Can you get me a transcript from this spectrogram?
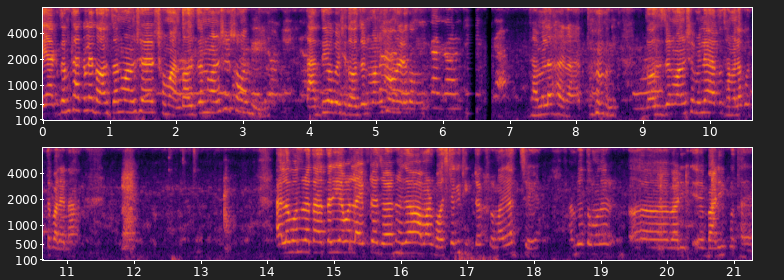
এই একজন থাকলে দশজন মানুষের সমান। দশজন মানুষের সমান কি? তার দিয়েও বেশি, দশজন মানুষের মনে এরকম ঝামেলা হয় না। এত দশজন মানুষে মিলে এত ঝামেলা করতে পারে না। হ্যালো বন্ধুরা, তাড়াতাড়ি আমার লাইভটা জয়েন হয়ে যাও। আমার ভয়েসটা কি ঠিকঠাক শোনা যাচ্ছে? আমি তো তোমাদের বাড়ি বাড়ি কোথায়?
